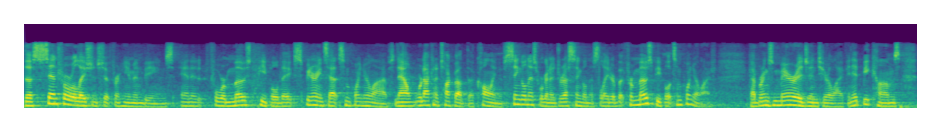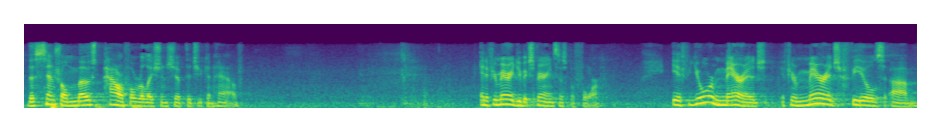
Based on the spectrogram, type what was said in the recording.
the central relationship for human beings, and it, for most people, they experience that at some point in their lives. Now, we're not going to talk about the calling of singleness, we're going to address singleness later, but for most people, at some point in your life, God brings marriage into your life, and it becomes the central, most powerful relationship that you can have. And if you're married, you've experienced this before. If your marriage, if your marriage feels um,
